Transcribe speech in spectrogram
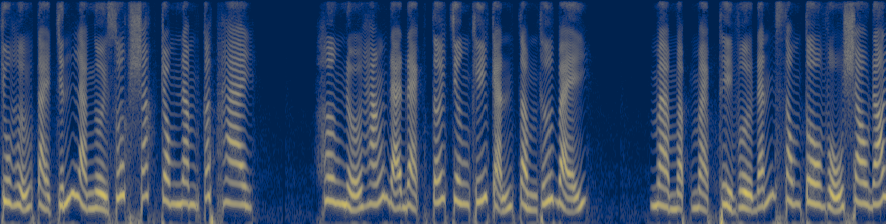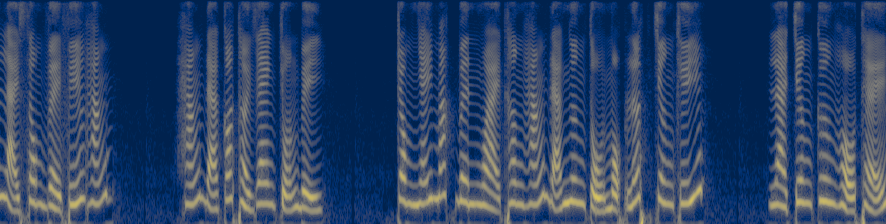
Chu Hữu Tài chính là người xuất sắc trong năm cấp 2. Hơn nữa hắn đã đạt tới chân khí cảnh tầm thứ 7. Mà mập mạp thì vừa đánh xong Tô Vũ sau đó lại xông về phía hắn. Hắn đã có thời gian chuẩn bị. Trong nháy mắt bên ngoài thân hắn đã ngưng tụ một lớp chân khí, là chân cương hộ thể.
